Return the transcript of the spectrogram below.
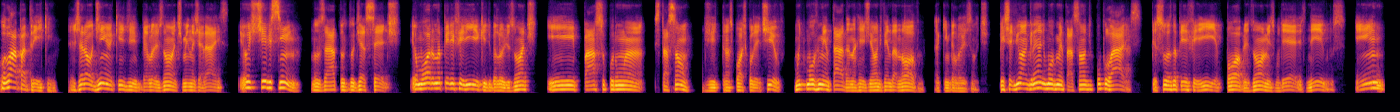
Olá, Patrick. Geraldinho aqui de Belo Horizonte, Minas Gerais. Eu estive sim nos atos do dia 7. Eu moro na periferia aqui de Belo Horizonte e passo por uma estação de transporte coletivo muito movimentada na região de Venda Nova, aqui em Belo Horizonte. Percebi uma grande movimentação de populares pessoas da periferia, pobres, homens, mulheres, negros, em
